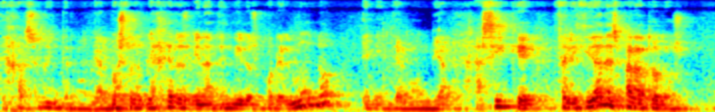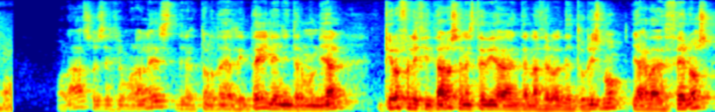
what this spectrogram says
dejárselo Intermundial. Vuestros viajeros bien atendidos por el mundo en Intermundial. Así que felicidades para todos. Hola, soy Sergio Morales, director de Retail en Intermundial. Quiero felicitaros en este Día Internacional de Turismo y agradeceros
